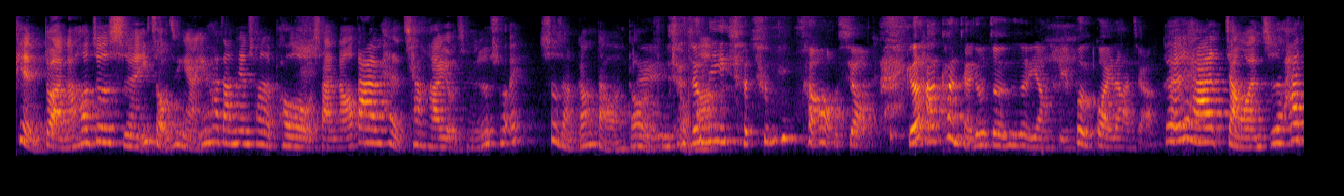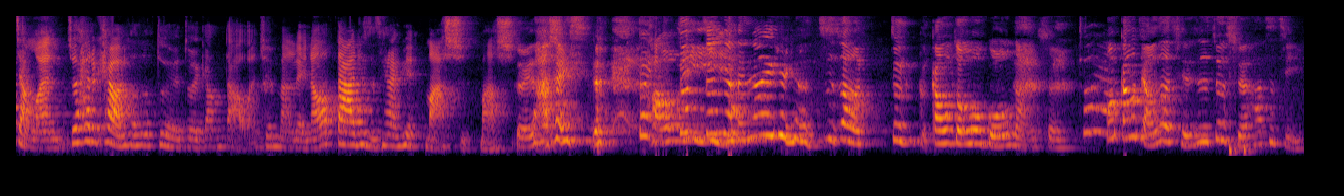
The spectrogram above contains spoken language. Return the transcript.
片段，然后就是石原一走进来，因为他当天穿着 polo 衫，然后大家就开始呛他有钱，就说：“哎，社长刚打完高尔夫，球吗小兄弟，小兄弟超好笑，可是他看起来就真的是那个样子，也不能怪大家。？”对，而且他讲完之后，他讲完就他就开玩笑说：“对对，刚打完，觉得蛮累。”然后大家就只剩下一片马屎马屎，对，他开始，对，毫无意义就真的。很像一群很智障的就高中或国中男生。对啊。然后刚刚讲的这个，其实就觉得他自己，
